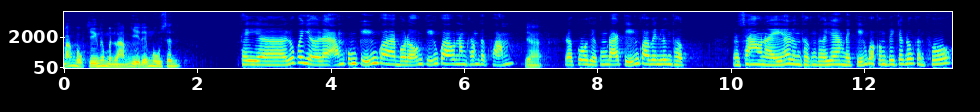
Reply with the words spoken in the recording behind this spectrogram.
bán bột chiên đó mình làm gì để mưu sinh? Thì ờ, lúc bấy giờ là ổng cũng chuyển qua bộ đội ổng chuyển qua nông sản thực phẩm. Dạ. Rồi cô thì cũng đã chuyển qua bên lương thực. Rồi sau này á, lương thực thời gian thì chuyển qua công ty chất đốt thành phố.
